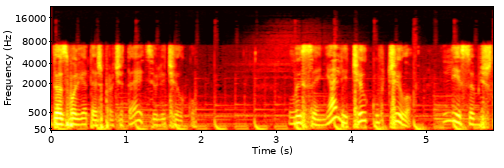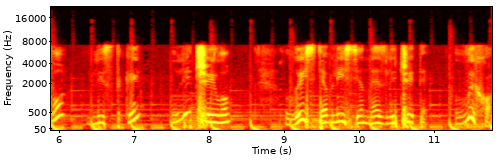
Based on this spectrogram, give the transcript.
Дозволь, я теж прочитаю цю лічилку. Лисеня лічилку вчило. Лісом йшло, лістки лічило. Листя в лісі не злічити. Лихо,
